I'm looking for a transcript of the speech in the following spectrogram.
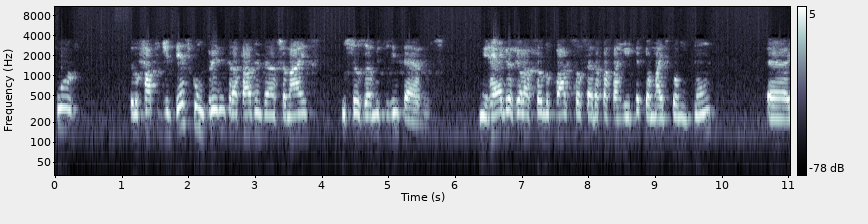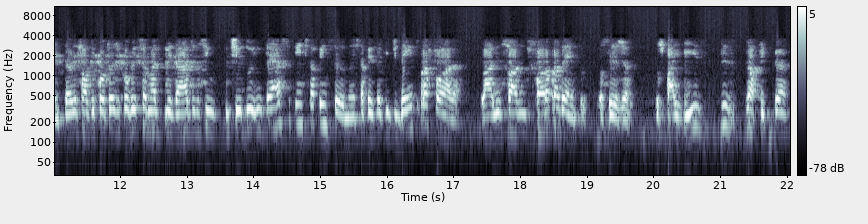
por, pelo fato de descumprirem tratados internacionais nos seus âmbitos internos. Em regra, violação do Pacto Social da Costa Rica, que é o mais comum, é, então, ele fala de controle de convencionalidade no sentido inverso que a gente está pensando. A gente está pensando aqui de dentro para fora. Lá eles fazem de fora para dentro. Ou seja, os países aplicando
